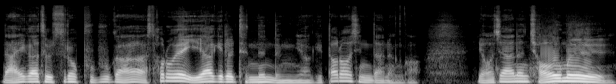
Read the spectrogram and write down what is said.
나이가 들수록 부부가 서로의 이야기를 듣는 능력이 떨어진다는 거. 여자는 저음을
